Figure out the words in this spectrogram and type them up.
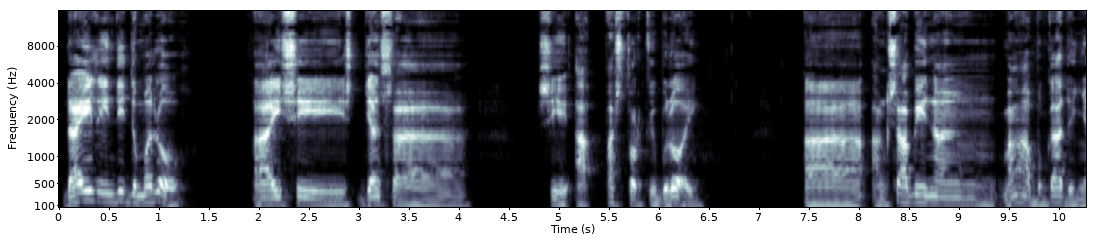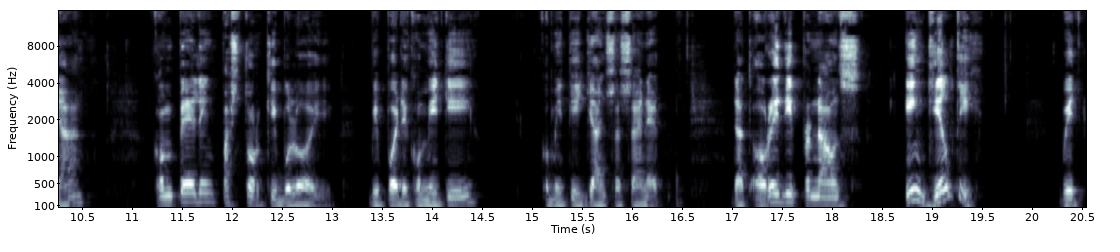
dahil hindi dumalo ay si diyan sa si ah, Pastor Kibuloy, ah, ang sabi ng mga abogado niya, compelling Pastor Kibuloy before the committee, committee dyan sa Senate, that already pronounced him guilty with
